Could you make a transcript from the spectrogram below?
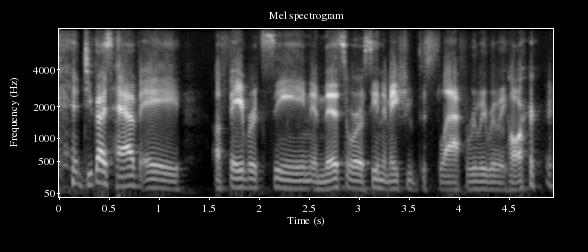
do you guys have a a favorite scene in this or a scene that makes you just laugh really really hard?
